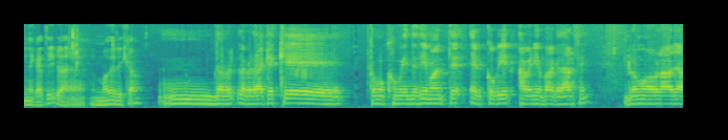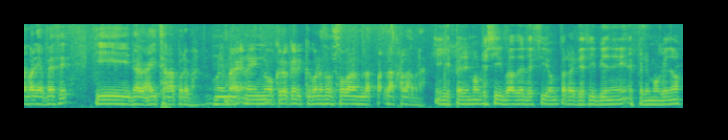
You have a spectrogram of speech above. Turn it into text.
negativas, es muy delicado. Mm, la, verdad que es que, como, como bien decíamos antes, el COVID ha venido para quedarse lo hemos hablado ya varias veces y ahí está la prueba. No, creo que, con eso sobran las, palabras. Y esperemos que sirva de lección para que si viene, esperemos que no,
